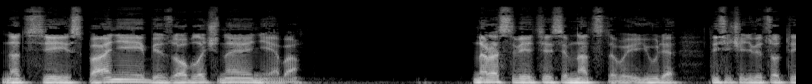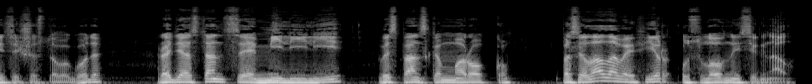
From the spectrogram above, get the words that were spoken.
над всей Испанией безоблачное небо. На рассвете 17 июля 1936 года радиостанция Милилии в испанском Марокко посылала в эфир условный сигнал.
